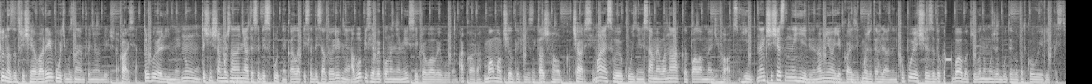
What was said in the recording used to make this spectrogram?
Тут нас зустрічає Варів, потім узнаємо про нього більше. Кася торгує людьми. Ну точніше можна наняти собі спутника, але після 10 рівня або після виповнення місії Кровавий Ворон. Акара, мама вчилки фізик, та ж гапка. Чарсі має свою кузню, і саме вона клепала меч Гатсу. Гід. Ну якщо чесно, не гід він, а в нього є казік, можете глянути. Купує щось за дохуй бабок, і воно може бути випадкової рідкості.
